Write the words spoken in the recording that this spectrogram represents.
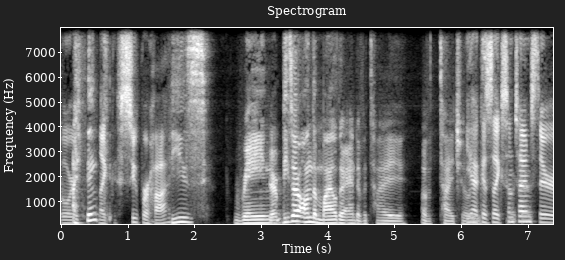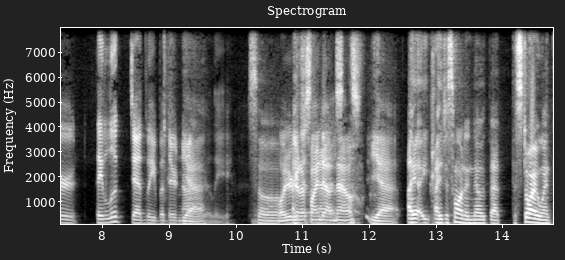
or I think like super hot? these rain. They're- These are on the milder end of a Thai of Thai chilies. Yeah, because like sometimes they're they look deadly, but they're not Yeah. really. So well, you're gonna find add out now. yeah I, I i just want to note that the store i went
